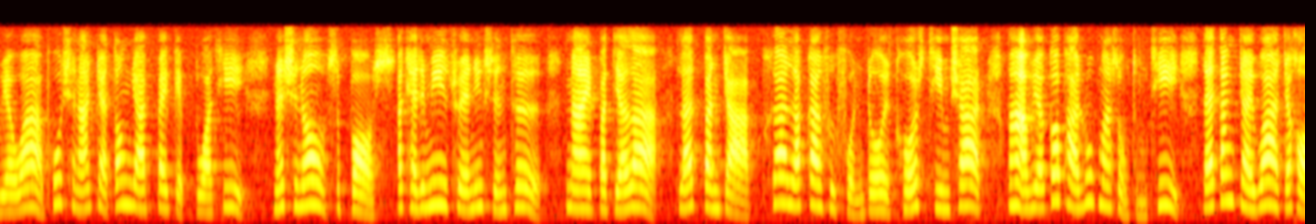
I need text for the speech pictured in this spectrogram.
วิทยาลัยว่า ผู้ชนะจะต้องย้ายไปเก็บตัวที่ National Sports Academy Training Center ในปัตยาลารัฐปัญจาบ เพื่อรับการฝึกฝนโดยโค้ชทีมชาติ มหาวิทยาลัยก็พาลูกมาส่งถึงที่ และตั้งใจว่าจะขอ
